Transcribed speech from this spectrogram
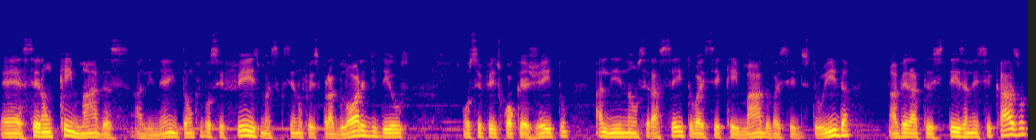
é, serão queimadas ali, né? Então, o que você fez, mas que você não fez para a glória de Deus, ou você fez de qualquer jeito, ali não será aceito, vai ser queimado, vai ser destruída, haverá tristeza nesse caso,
